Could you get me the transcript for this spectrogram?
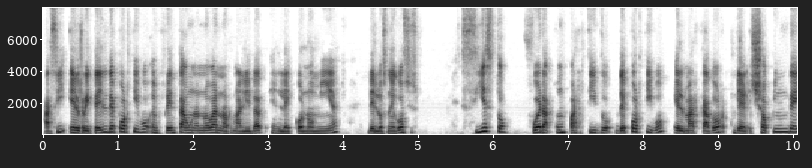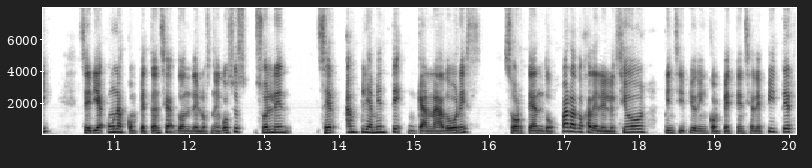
Así, el retail deportivo enfrenta una nueva normalidad en la economía de los negocios. Si esto fuera un partido deportivo, el marcador del Shopping Day sería una competencia donde los negocios suelen ser ampliamente ganadores sorteando paradoja de la elección, principio de incompetencia de Peter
